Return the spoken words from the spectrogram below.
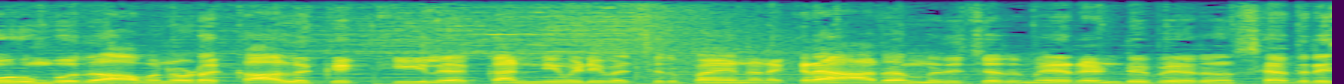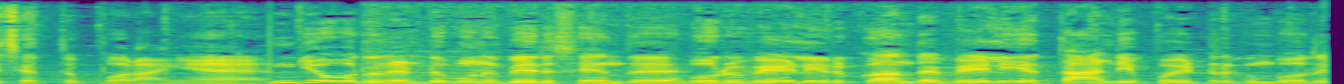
போகும்போது அவனோட காலுக்கு கீழே கண்ணி வெடி வச்சிருப்பாங்கன்னு நினைக்கிறேன். அதை மிதிச்சதுமே ரெண்டு பேரும் செதறி செத்து போறாங்க. இங்க ஒரு ரெண்டு மூணு பேர் சேர்ந்து ஒரு வேலி இருக்கும். அந்த வேலியை தாண்டி போயிட்டு இருக்கும்போது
